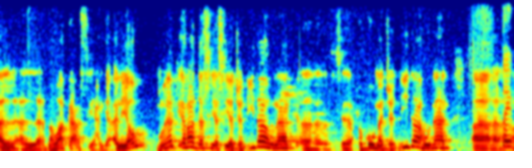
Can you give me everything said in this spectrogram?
المواقع السياحية، اليوم هناك إرادة سياسية جديدة، هناك حكومة جديدة، هناك طيب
